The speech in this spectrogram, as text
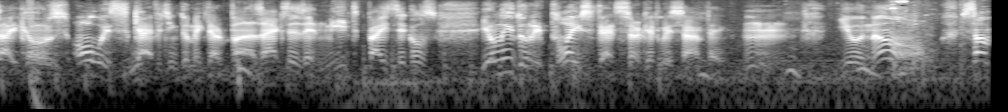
Psychos, always scavenging to make their buzz axes and meat bicycles. You'll need to replace that circuit with something. Hmm. You know, some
